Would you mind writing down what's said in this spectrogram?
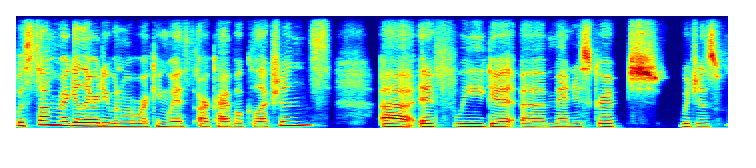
with some regularity when we're working with archival collections. Uh, if we get a manuscript, which is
